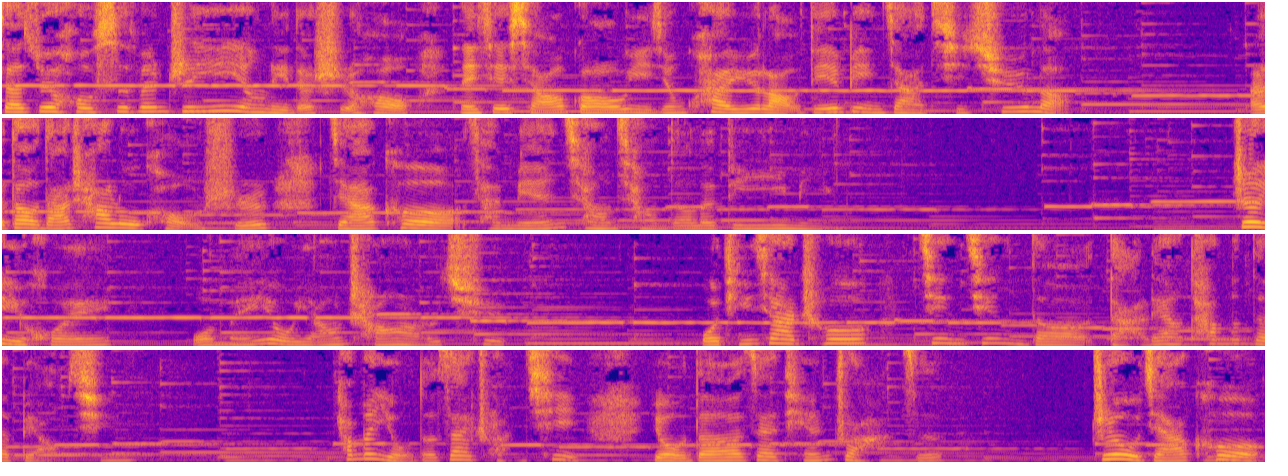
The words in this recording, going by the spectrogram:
在最后四分之一英里的时候，那些小狗已经快与老爹并驾齐驱了。而到达岔路口时，夹克才勉强抢得了第一名。这一回，我没有扬长而去，我停下车，静静地打量他们的表情。他们有的在喘气，有的在舔爪子，只有夹克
